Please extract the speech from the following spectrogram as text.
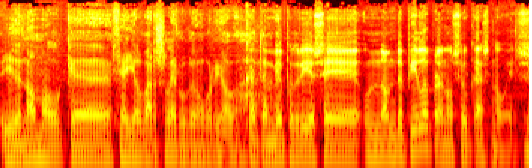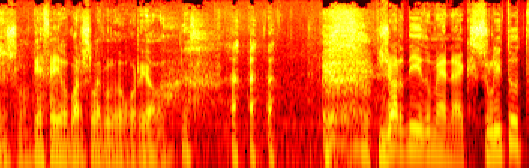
I de nom el que feia el Barça a l'època del Guardiola. Que també podria ser un nom de pila, però en el seu cas no ho és. És el que feia el Barça a l'època del Guardiola. Jordi Domènech, solitud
